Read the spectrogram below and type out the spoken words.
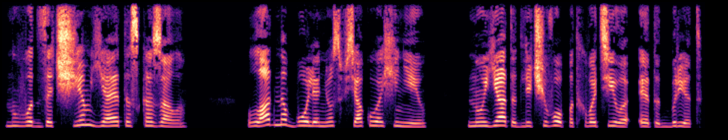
Ну вот зачем я это сказала? Ладно, Боля нес всякую ахинею, но я-то для чего подхватила этот бред?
